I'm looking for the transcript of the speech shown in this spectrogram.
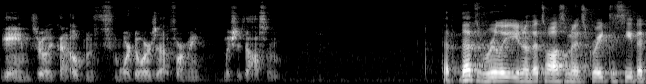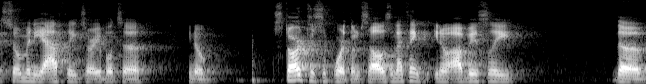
games really kind of opens some more doors up for me, which is awesome. That that's really you know that's awesome, and it's great to see that so many athletes are able to, you know, start to support themselves. And I think you know obviously, the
